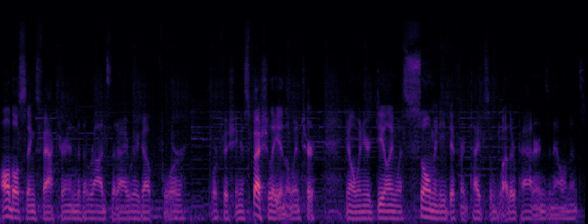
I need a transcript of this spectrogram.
all those things factor into the rods that I rig up for for fishing, especially in the winter. You know, when you're dealing with so many different types of weather patterns and elements.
